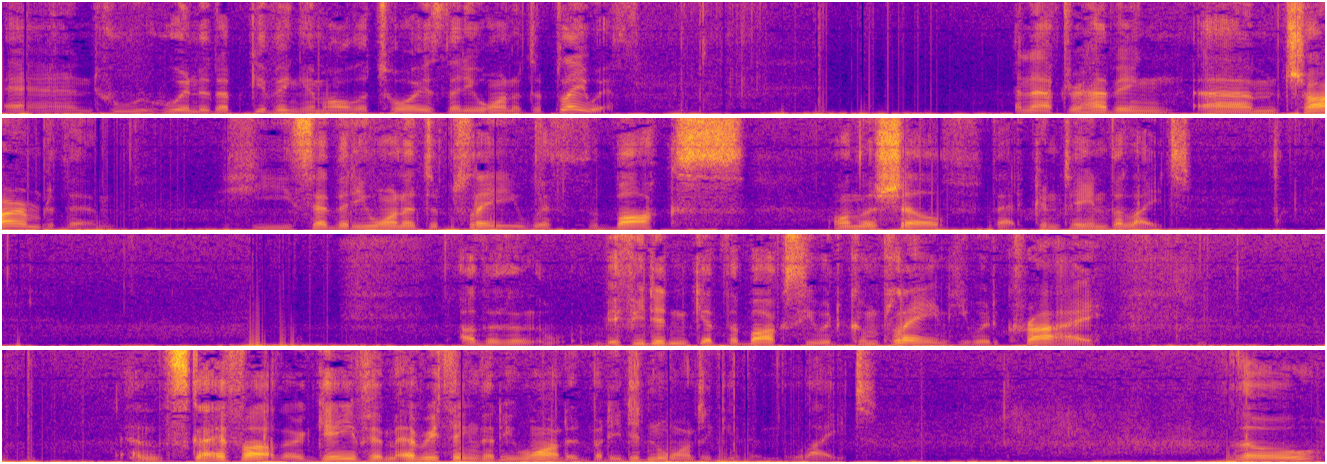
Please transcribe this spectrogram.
and who, who ended up giving him all the toys that he wanted to play with. And after having um, charmed them, he said that he wanted to play with the box on the shelf that contained the light. Other than if he didn't get the box, he would complain, he would cry. And the Sky Father gave him everything that he wanted, but he didn't want to give him the light though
